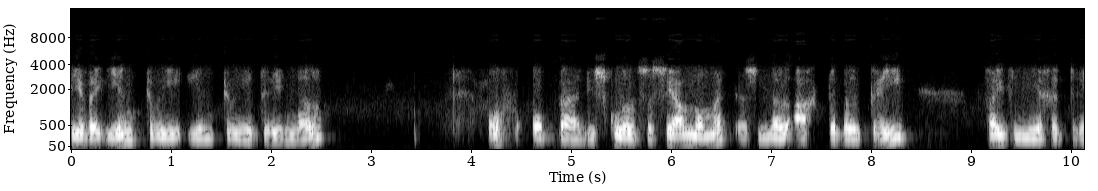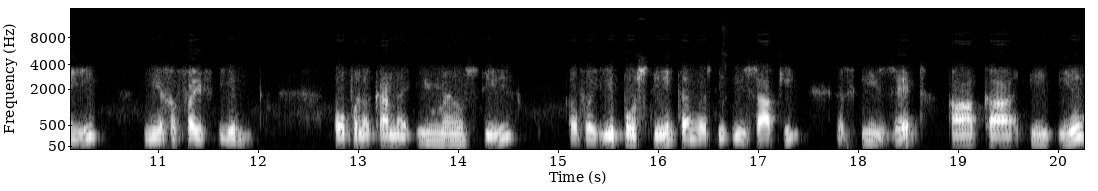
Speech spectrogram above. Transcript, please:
7121230 of op uh, die skool se selnommer is 0833 593 951 of hulle kan 'n e-mail stuur of 'n e-pos stuur kan dit die Izaki is i z a k i e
